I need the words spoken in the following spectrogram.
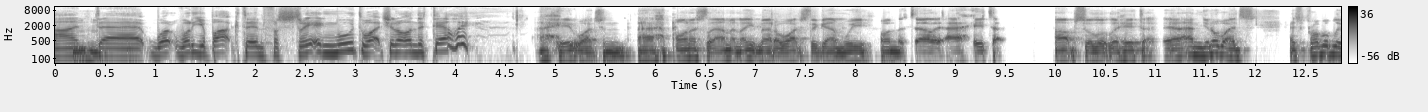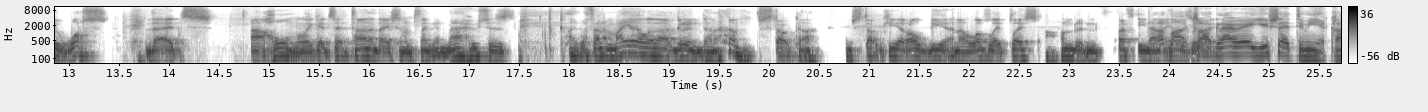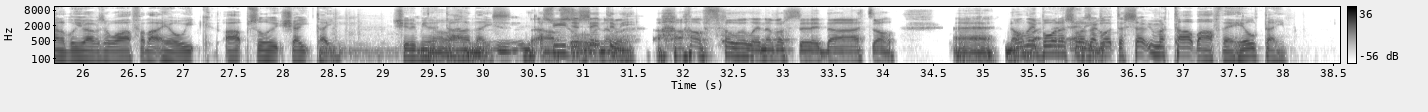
And Mm-hmm. uh, were, were you back to in frustrating mode watching it on the telly? I hate watching. Uh, honestly, I'm a nightmare to watch the game we on the telly. I hate it. Absolutely hate it. And you know what? It's it's probably worse that it's at home. Like it's at Tannadice, and I'm thinking, my house is like within a mile of that ground, and I'm stuck. uh, I'm stuck here, albeit in a lovely place, 115 Then I miles backtrack away. now. Eh? You said to me, I can't believe I was away for that whole week. Absolute shite time. Should have been at Tannadice. That's what you just said to me. Absolutely never said that at all. Uh, no, Only bonus was I got to sit with my top off the whole time.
